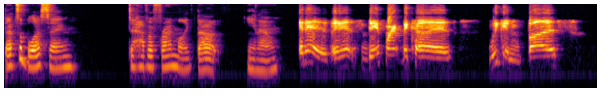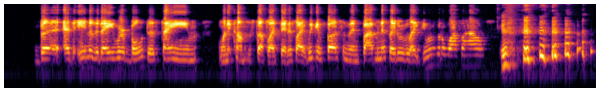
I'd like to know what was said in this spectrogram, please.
That's a blessing to have a friend like that. You know. It is, and it's different because we can fuss, but at the end of the day, we're both the same when it comes to stuff like that. It's like we can fuss, and then five minutes later, we're like, "Do you want to go to Waffle House?"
